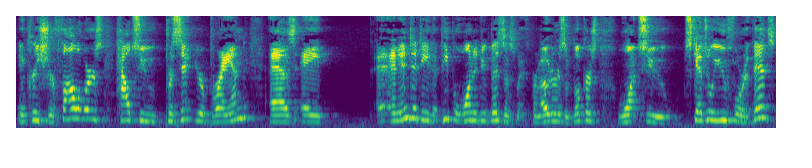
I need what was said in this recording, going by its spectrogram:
increase your followers, how to present your brand as a an entity that people want to do business with. Promoters and bookers want to schedule you for events.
